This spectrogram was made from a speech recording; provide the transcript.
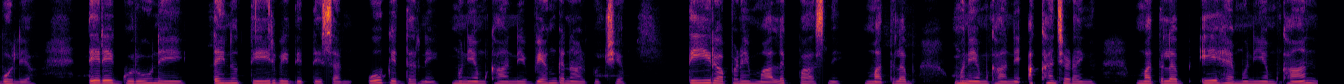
ਬੋਲਿਆ, ਤੇਰੇ ਗੁਰੂ ਨੇ ਤੈਨੂੰ ਤੀਰ ਵੀ ਦਿੱਤੇ ਸਨ, ਉਹ ਕਿੱਧਰ ਨੇ? ਮੁਨੀਮ ਖਾਨ ਨੇ ਵਿਅੰਗ ਨਾਲ ਪੁੱਛਿਆ, ਤੀਰ ਆਪਣੇ ਮਾਲਕ ਪਾਸ ਨੇ? ਮਤਲਬ ਮੁਨੀਮ ਖਾਨ ਨੇ ਅੱਖਾਂ ਚੜਾਈਆਂ ਮਤਲਬ ਇਹ ਹੈ ਮੁਨੀਮ ਖਾਨ?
